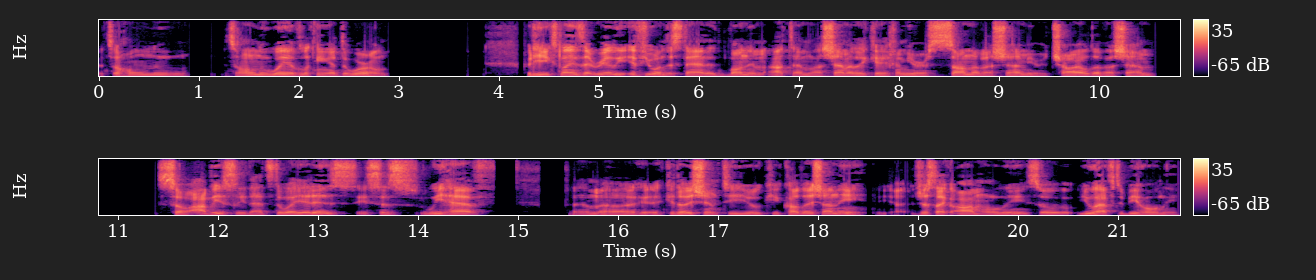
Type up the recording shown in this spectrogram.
it's a whole new it's a whole new way of looking at the world. But he explains that really, if you understand it, bonim atem lashem elekechem, you're a son of Hashem, you're a child of Hashem. So obviously, that's the way it is. He says we have um, uh, kedoshim to you, ki kadosh ani. Just like I'm holy, so you have to be holy.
